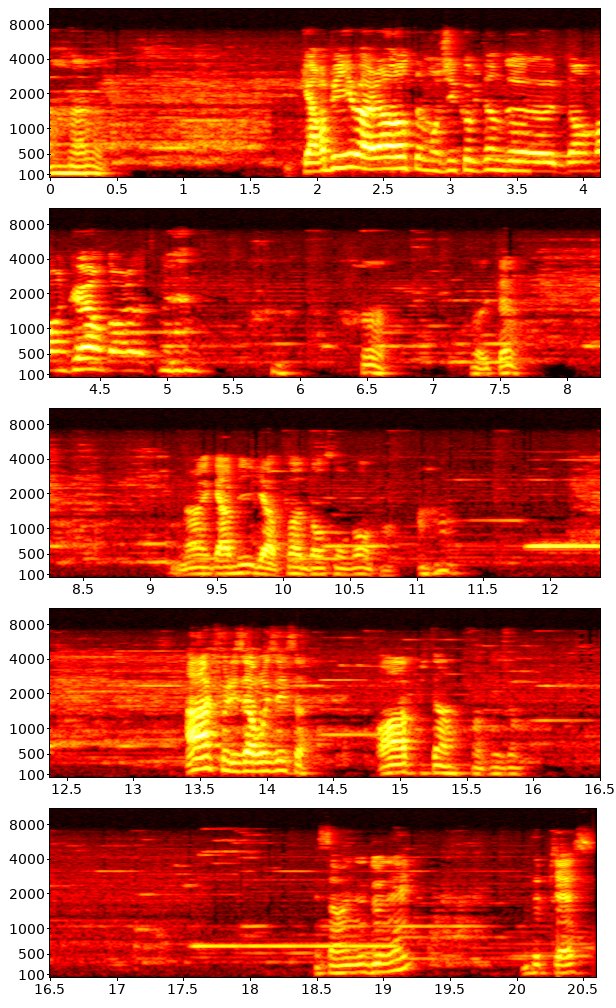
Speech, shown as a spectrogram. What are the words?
Carby, alors, t'as mangé combien de dans la semaine? Non, Carby, il garde pas dans son ventre. Ah, faut les arroser, ça. Oh putain, l'impression. Et ça va nous donner des pièces.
